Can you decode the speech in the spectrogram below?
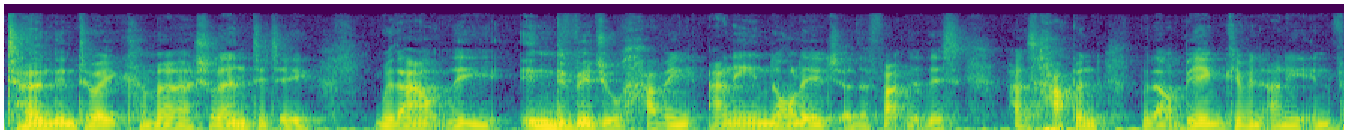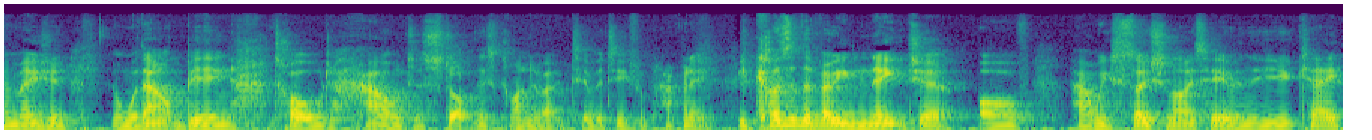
turned into a commercial entity without the individual having any knowledge of the fact that this has happened, without being given any information, and without being told how to stop this kind of activity from happening. Because of the very nature of how we socialize here in the UK,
